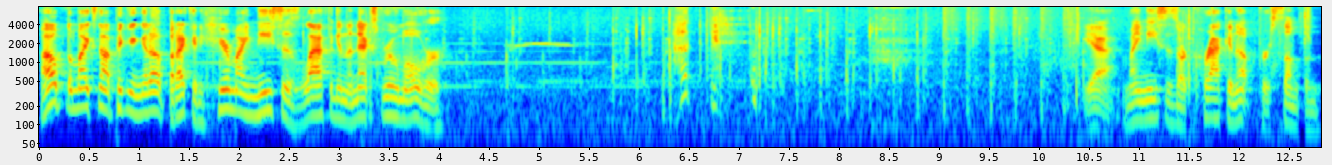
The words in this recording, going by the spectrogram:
I hope the mic's not picking it up, but I can hear my nieces laughing in the next room over. Yeah, my nieces are cracking up for something.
